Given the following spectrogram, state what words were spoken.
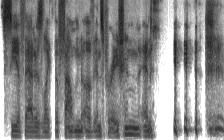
see if that is like the fountain of inspiration and yeah,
